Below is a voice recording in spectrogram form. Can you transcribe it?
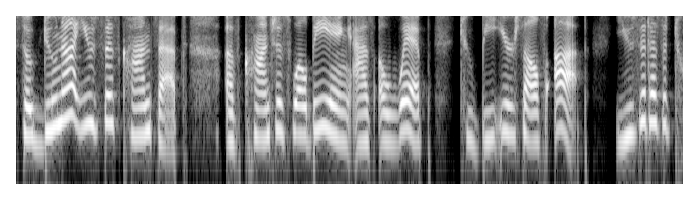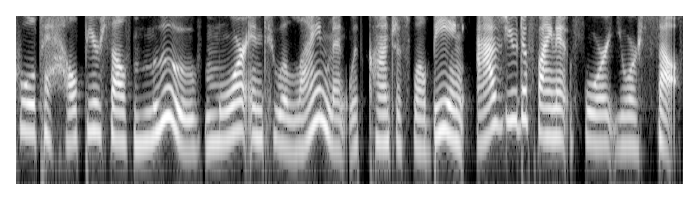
So do not use this concept of conscious well being as a whip to beat yourself up. Use it as a tool to help yourself move more into alignment with conscious well being as you define it for yourself.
